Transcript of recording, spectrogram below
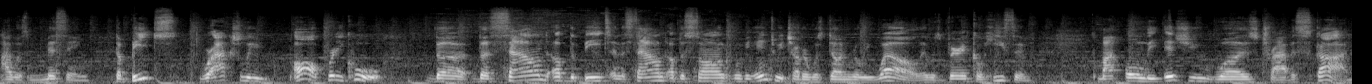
I was missing. The beats were actually all pretty cool. The the sound of the beats and the sound of the songs moving into each other was done really well. It was very cohesive. My only issue was Travis Scott.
